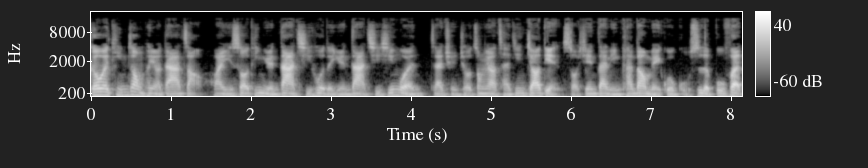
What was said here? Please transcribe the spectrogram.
各位听众朋友，大家早，欢迎收听元大期货的元大期新闻。在全球重要财经焦点，首先带您看到美国股市的部分。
